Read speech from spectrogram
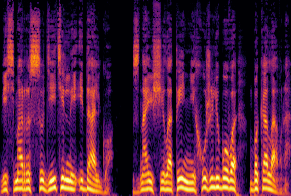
весьма рассудительный и дальго, знающий латынь не хуже любого бакалавра.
